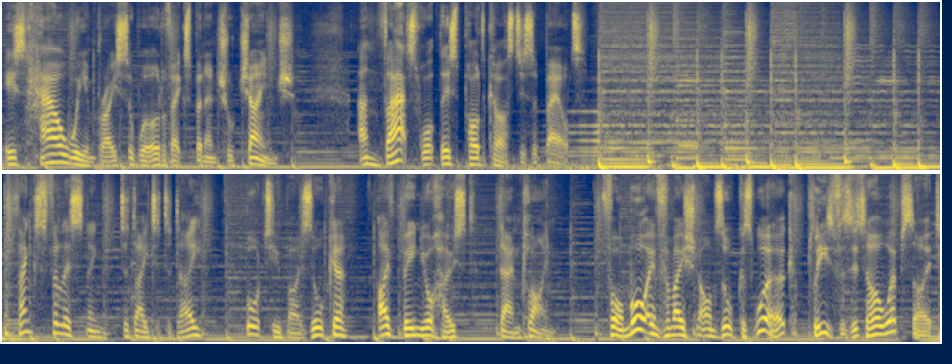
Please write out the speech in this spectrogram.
is how we embrace a world of exponential change. And that's what this podcast is about. Thanks for listening to Data Today, brought to you by Zühlke. I've been your host, Dan Klein. For more information on Zühlke's work, please visit our website.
